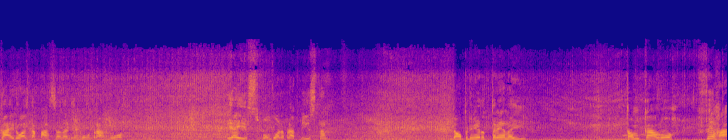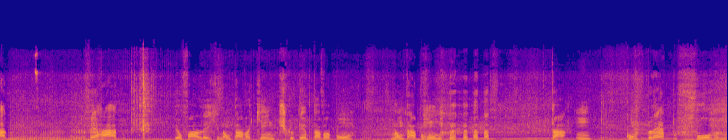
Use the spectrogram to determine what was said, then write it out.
Cairoli tá passando ali com o trator. E é isso, vamos embora pra pista. Dar o primeiro treino aí. Tá um calor ferrado. Ferrado. Eu falei que não tava quente, que o tempo tava bom. Não tá bom. tá um completo forno.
